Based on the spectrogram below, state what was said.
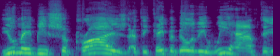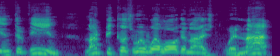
You may be surprised at the capability we have to intervene, not because we're well organized. We're not.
